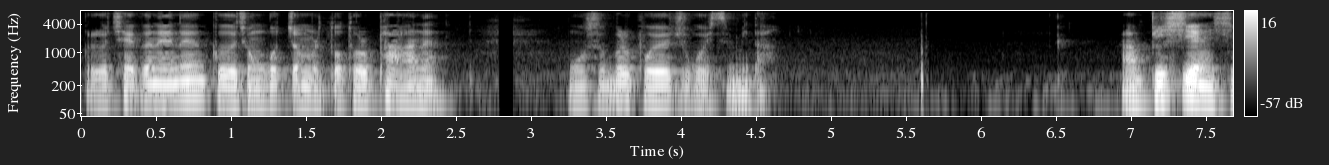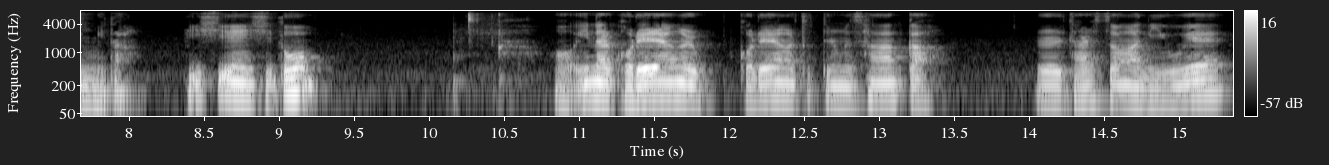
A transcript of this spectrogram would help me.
그리고 최근에는 그 정고점을 또 돌파하는 모습을 보여주고 있습니다. 아, BCNC입니다. BCNC도 어, 이날 거래량을 거래량을 터뜨리면 상한가를 달성한 이후에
